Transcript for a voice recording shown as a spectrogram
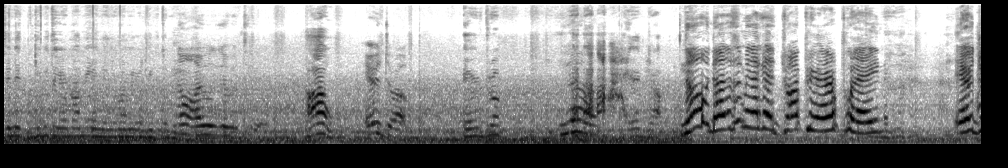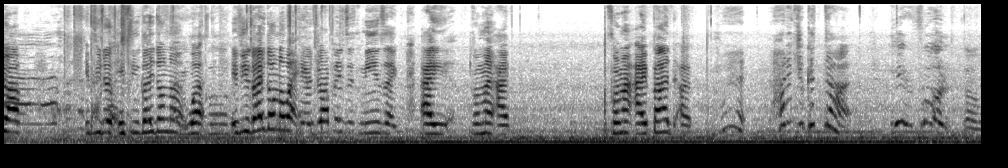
Send it, give it to your mommy and then your mommy will give it to me. No, I will give it to you. How? Airdrop. Airdrop. Yeah. Airdrop. no, that doesn't mean I gotta drop your airplane. Airdrop. If you don't, if you guys don't know what, if you guys don't know what airdrop is, it means like I for my i for my iPad. I, what? How did you get that? Earphone. Oh,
